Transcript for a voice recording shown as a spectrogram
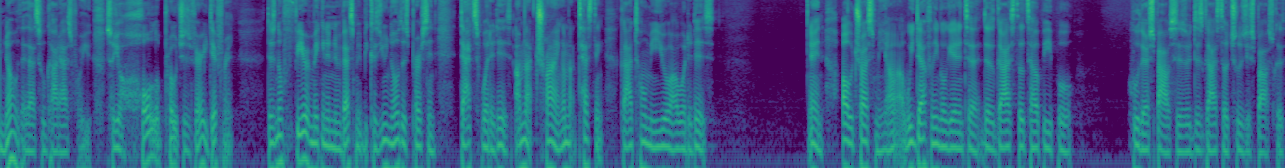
know that that's who God has for you. So your whole approach is very different. There's no fear of making an investment because you know this person. That's what it is. I'm not trying. I'm not testing. God told me you are what it is. And oh, trust me, we definitely gonna get into. Does God still tell people who their spouse is, or does God still choose your spouse? Because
